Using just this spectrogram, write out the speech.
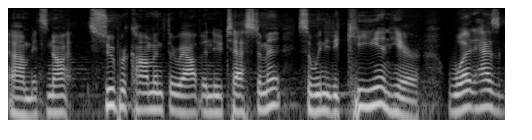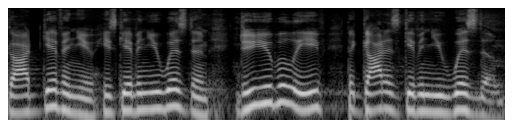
Um, it's not super common throughout the New Testament, so we need to key in here. What has God given you? He's given you wisdom. Do you believe that God has given you wisdom?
